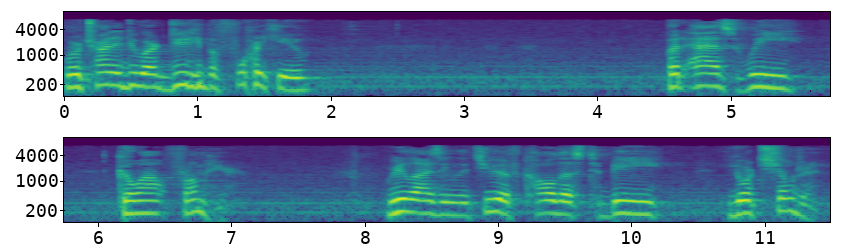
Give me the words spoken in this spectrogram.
We're trying to do our duty before you. But as we go out from here, realizing that you have called us to be your children,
